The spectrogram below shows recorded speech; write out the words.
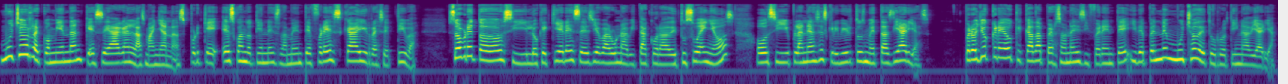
muchos recomiendan que se haga en las mañanas, porque es cuando tienes la mente fresca y receptiva, sobre todo si lo que quieres es llevar una bitácora de tus sueños o si planeas escribir tus metas diarias. Pero yo creo que cada persona es diferente y depende mucho de tu rutina diaria.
